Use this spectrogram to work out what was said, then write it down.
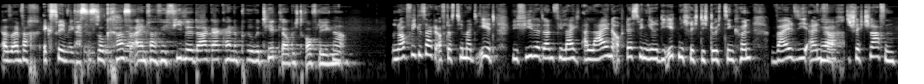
also einfach extrem, extrem. Das ist so krass ja. einfach, wie viele da gar keine Priorität, glaube ich, drauflegen. Ja. Und auch wie gesagt, auf das Thema Diät, wie viele dann vielleicht alleine auch deswegen ihre Diät nicht richtig durchziehen können, weil sie einfach ja. schlecht schlafen.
